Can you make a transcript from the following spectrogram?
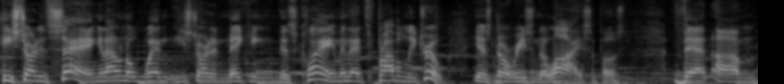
he started saying, and I don't know when he started making this claim, and that's probably true. He has no reason to lie, I suppose. that um,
